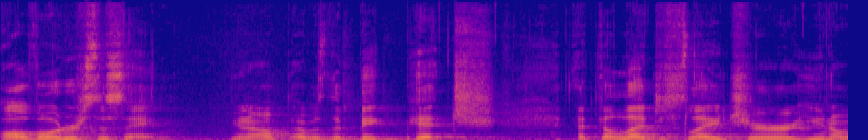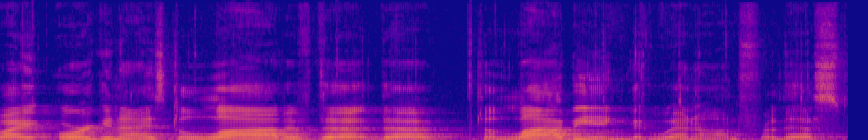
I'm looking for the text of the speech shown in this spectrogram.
all voters the same. You know, that was the big pitch at the legislature. You know, I organized a lot of the, the, the lobbying that went on for this.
